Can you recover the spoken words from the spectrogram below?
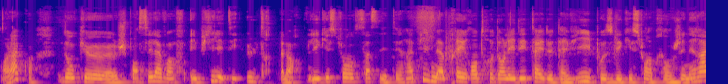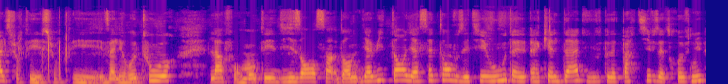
voilà quoi. Donc euh, je pensais l'avoir et puis il était ultra alors les questions ça c'était rapide mais après il rentre dans les détails de ta vie, il pose des questions après en général sur tes sur tes allers-retours. Là, faut remonter 10 ans, dans il y a 8 ans, il y a 7 ans, vous étiez où? À quelle date? Vous, vous êtes parti, vous êtes revenu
